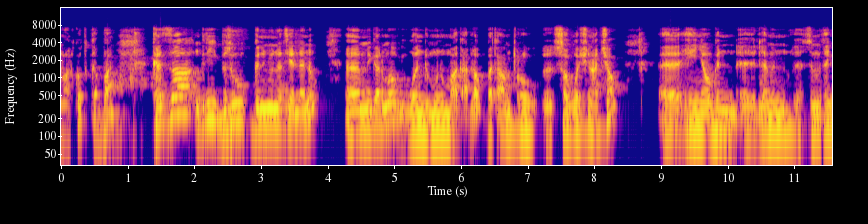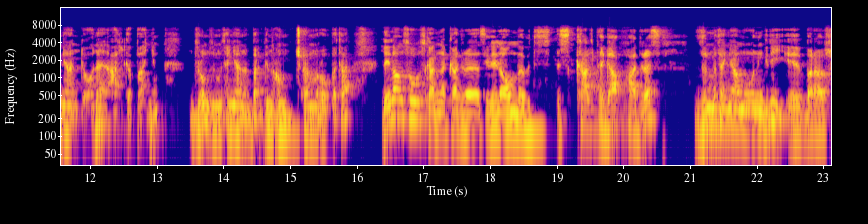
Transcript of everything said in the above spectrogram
ነው አልኩት። ገባን። ከዛ እንግዲህ ብዙ ግንኙነት የለንም። የሚገርመው ወንድሙንም አውቃለሁ። በጣም ጥሩ ሰዎች ናቸው። ይሄኛው ግን ለምን ዝምተኛ እንደሆነ አልገባኝም። ድሮም ዝምተኛ ነበር፣ ግን አሁን ጨምሮበታል። ሌላውን ሰው እስካልነካ ድረስ የሌላውን መብት እስካልተጋፋ ድረስ ዝምተኛ መሆን እንግዲህ በራሱ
